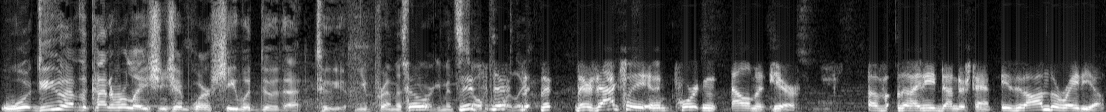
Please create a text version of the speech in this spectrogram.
Would, do you have the kind of relationship where she would do that to you? You premise the argument so this- there- poorly. there- there's actually an important element here of that I need to understand. Is it on the radio?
